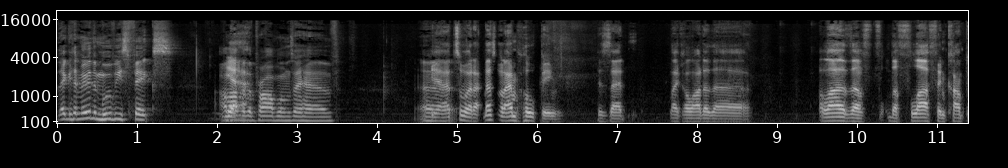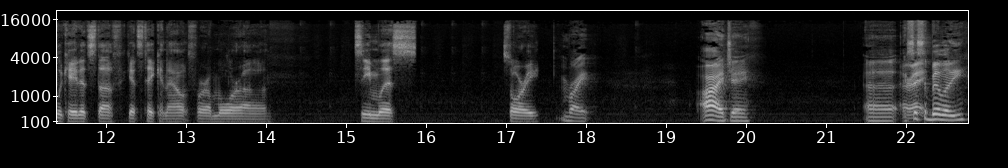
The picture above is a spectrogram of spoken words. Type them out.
like I said, maybe the movies fix a lot of the problems I have. Uh, yeah, that's what I, that's what I'm hoping is that like a lot of the a lot of the the fluff and complicated stuff gets taken out for a more uh seamless story. right. All right, Jay. Uh, right. accessibility.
